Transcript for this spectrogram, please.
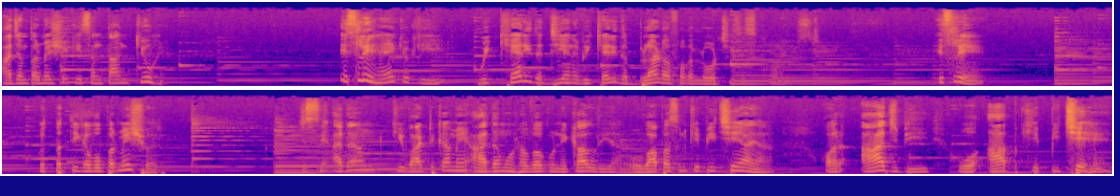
आज हम परमेश्वर की संतान क्यों है? इसलिए है क्योंकि we carry the DNA we carry the blood of our Lord Jesus Christ इसलिए उत्पत्ति का वो परमेश्वर जिसने आदम की वाटिका में आदम और हवा को निकाल दिया वो वापस उनके पीछे आया और आज भी वो आपके पीछे हैं।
